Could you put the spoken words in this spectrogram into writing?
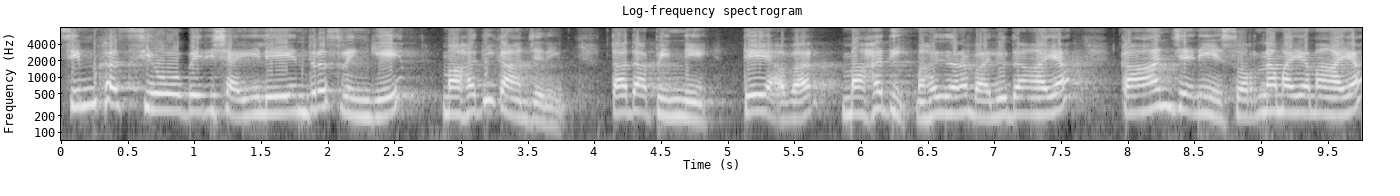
സിംഹസ്യോപരി ശൈലേന്ദ്ര ശൃംഗേ മഹതി കാഞ്ചനി തഥാ പിന്നെ തേ അവർ മഹതി മഹതി എന്ന് പറഞ്ഞാൽ വലുതായ കാഞ്ചനെ സ്വർണമയമായ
